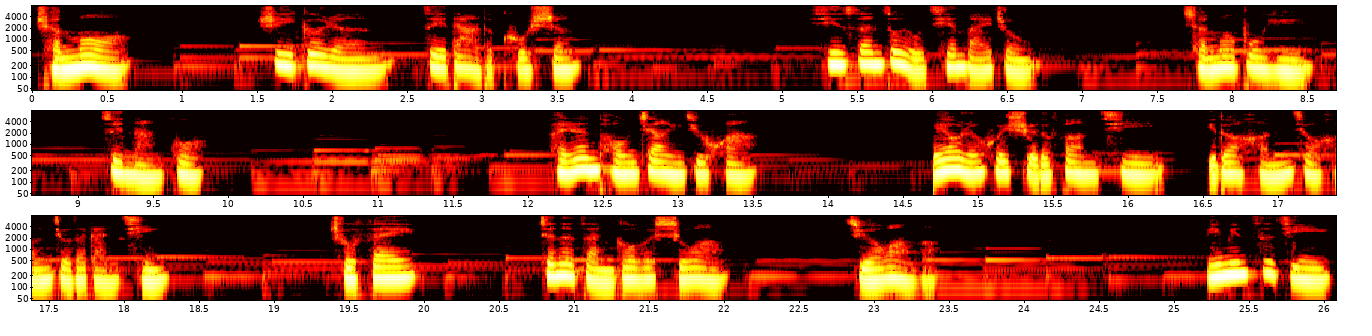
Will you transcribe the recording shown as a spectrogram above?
沉默是一个人最大的哭声。心酸纵有千百种，沉默不语最难过。很认同这样一句话。没有人会舍得放弃一段很久很久的感情，除非真的攒够了失望、绝望了。明明自己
